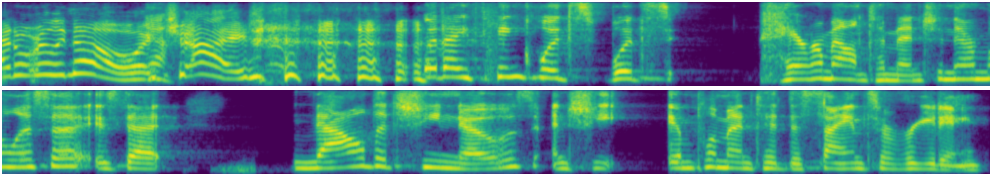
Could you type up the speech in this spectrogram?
i don't really know i tried but i think what's what's paramount to mention there melissa is that now that she knows and she implemented the science of reading,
